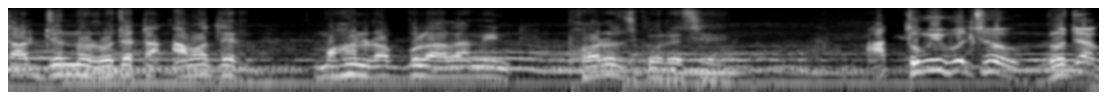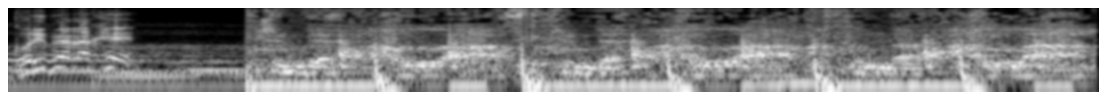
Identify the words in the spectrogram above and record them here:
তার জন্য রোজাটা আমাদের মহান রব্বুল আলামিন ফরজ করেছে। আর তুমি বলছো, রোজা গরিবরা রাখে? Fikrimde Allah, fikrimde Allah, aklımda Allah,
